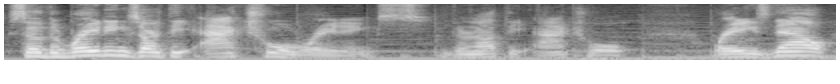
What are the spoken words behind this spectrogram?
So the ratings aren't the actual ratings. They're not the actual ratings. Now,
